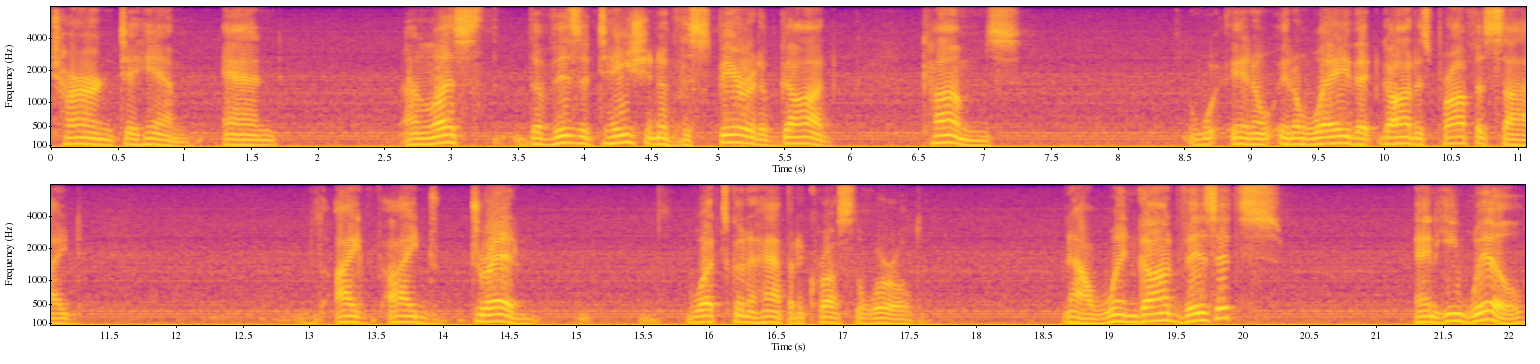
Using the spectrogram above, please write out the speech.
turn to him and unless the visitation of the spirit of God comes in a, in a way that God has prophesied, I, I dread what's going to happen across the world. Now, when God visits, and He will,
